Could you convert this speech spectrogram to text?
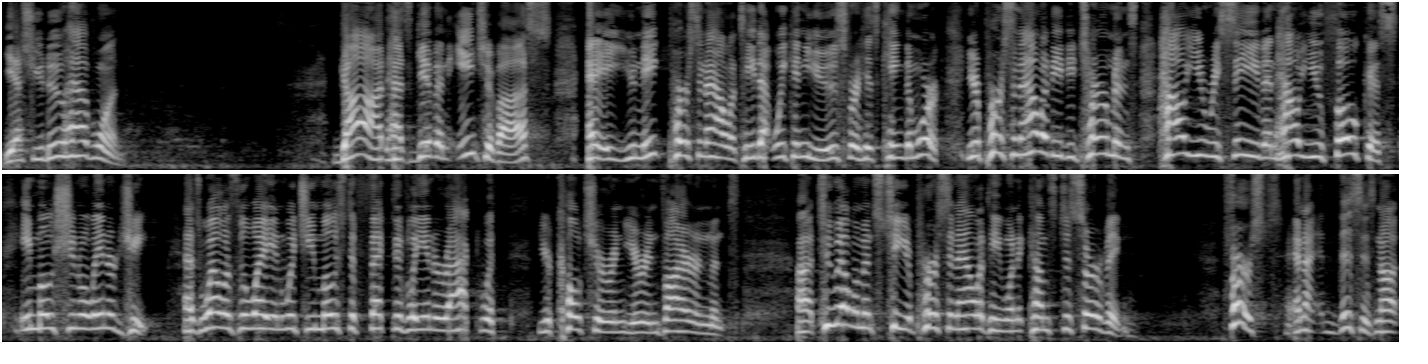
Yes, you do have one. God has given each of us a unique personality that we can use for His kingdom work. Your personality determines how you receive and how you focus emotional energy as well as the way in which you most effectively interact with your culture and your environment. Uh, two elements to your personality when it comes to serving. First, and I, this is not,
